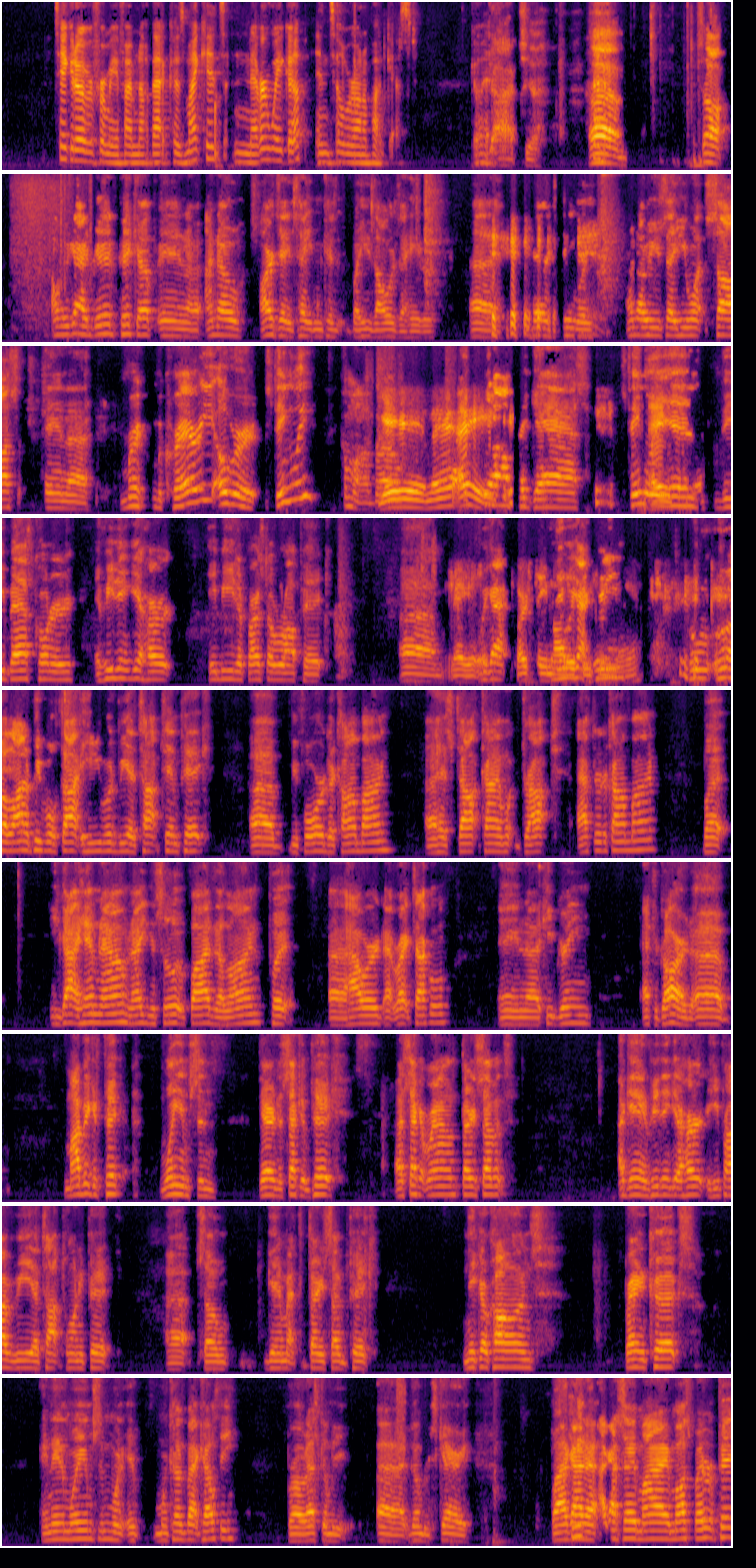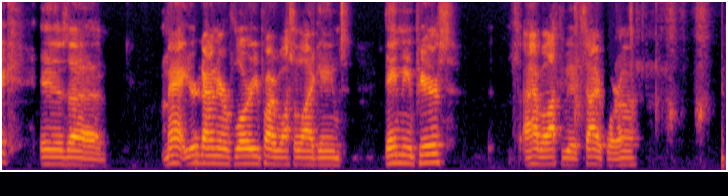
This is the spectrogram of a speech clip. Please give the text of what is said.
take it over for me if I'm not back because my kids never wake up until we're on a podcast. Go ahead. Gotcha. Um, so oh, we got a good pickup, and uh, I know RJ's hating because, but he's always a hater. Uh, I know he said he wants Sauce and uh, Mc- McCreary over Stingley. Come on, bro. Yeah, man. Hey, Get off the gas. Stingley Hey. is the best corner. If he didn't get hurt, he'd be the first overall pick. Um, hey, we got first team then we got Green. who, who a lot of people thought he would be a top 10 pick uh, before the combine. Uh, his stock kind of dropped after the combine, but you got him now. Now you can solidify the line, put uh, Howard at right tackle, and uh, keep Green at the guard. Uh, my biggest pick, Williamson, there in the second pick, uh, second round, 37th. Again, if he didn't get hurt, he'd probably be a top 20 pick. Uh, so get him at the 37 pick. Nico Collins, Brandin Cooks, and then Williamson when it when comes back healthy, bro, that's gonna be uh gonna be scary. But I gotta I gotta say my most favorite pick is uh Matt, you're down there in Florida, you probably watch a lot of games. Dameon Pierce. I have a lot to be excited for, huh?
